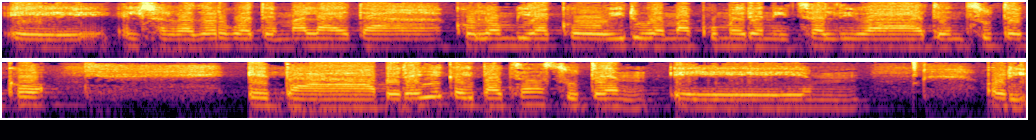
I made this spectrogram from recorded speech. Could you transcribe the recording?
e, El Salvador, Guatemala eta Kolombiako hiru emakumeren hitzaldi bat entzuteko. Eta beraiek aipatzen zuten e, hori,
